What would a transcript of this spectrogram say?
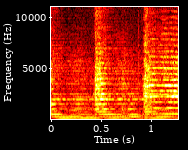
す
